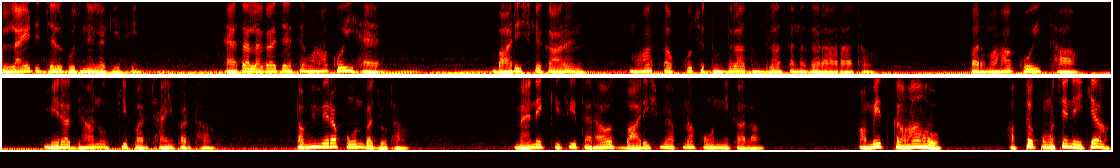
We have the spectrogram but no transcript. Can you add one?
लाइट जल बुझने लगी थी। ऐसा लगा जैसे वहाँ कोई है। बारिश के कारण वहाँ सब कुछ धुंधला धुंधला सा नज़र आ रहा था। पर वहाँ कोई था। मेरा ध्यान उसकी परछाई पर था। तभी मेरा फ़ोन बज उठा। मैंने किसी तरह उस बारिश में अपना फ़ोन निकाला। अमित, कहाँ हो? अब तक पहुँचे नहीं क्या?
